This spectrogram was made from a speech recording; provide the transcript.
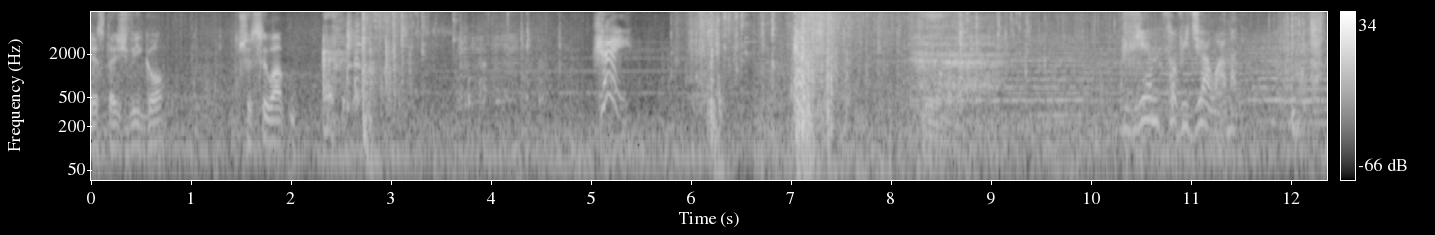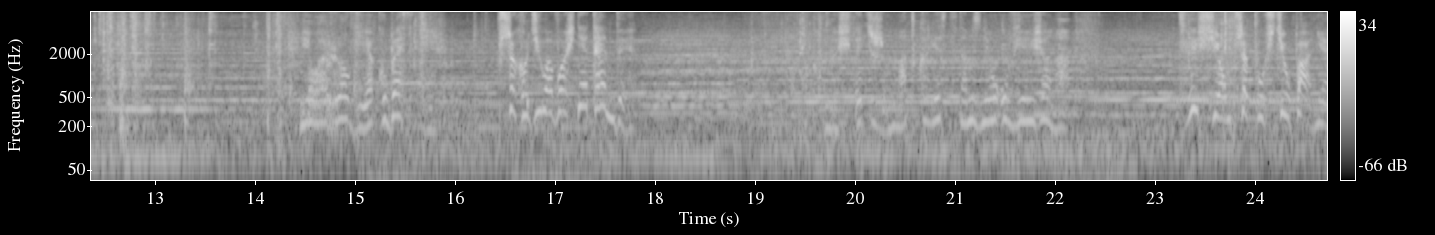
Jesteś Vigo? Przysyłam... Hej! Wiem, co widziałam. Miała rogi jak u bestii. Przechodziła właśnie tędy. Myśleć, że matka jest tam z nią uwięziona. Tyś ją przepuścił, panie.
